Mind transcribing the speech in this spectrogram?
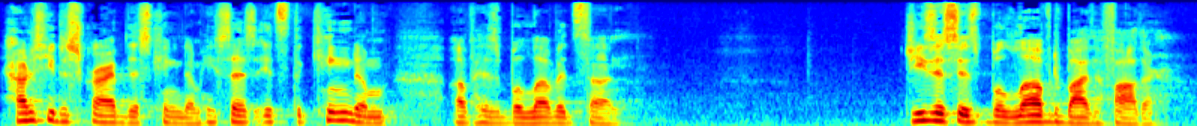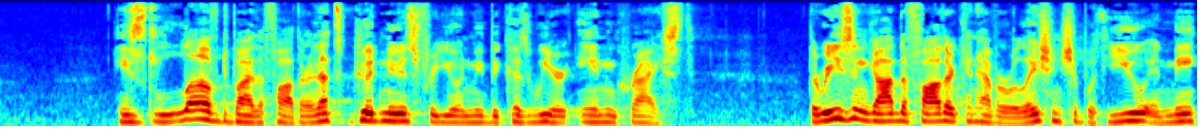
How does he describe this kingdom? He says it's the kingdom of his beloved Son. Jesus is beloved by the Father. He's loved by the Father, and that's good news for you and me because we are in Christ. The reason God the Father can have a relationship with you and me,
